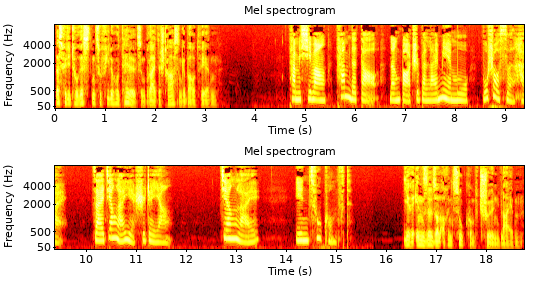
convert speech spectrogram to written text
dass für die Touristen zu viele Hotels und breite Straßen gebaut werden. 他们希望他们的岛能保持本来面目，不受损害，在将来也是这样。将来，in Zukunft。Ihre Insel soll auch in Zukunft schön bleiben.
